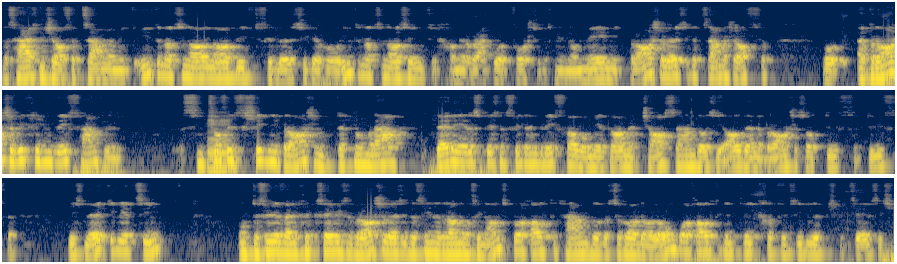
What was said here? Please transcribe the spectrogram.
das heißt, wir arbeiten zusammen mit internationalen Anbietern für Lösungen, die international sind. Ich kann mir aber auch gut vorstellen, dass wir noch mehr mit Branchenlösungen zusammenarbeiten, wo eine Branche wirklich im Griff haben, weil es sind so mhm. viele verschiedene Branchen und dort muss man auch dann ihr Business wieder im Griff haben, wo wir gar nicht die Chance haben, uns in all diesen Branchen so tief vertiefen, wie es nötig wird sein. Und dafür, wenn ich sehe, wie viele Branchenlösungen das hinten dran noch Finanzbuchhaltung haben oder sogar noch Lohnbuchhaltung entwickelt, weil es irgendetwas Spezielles ist.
